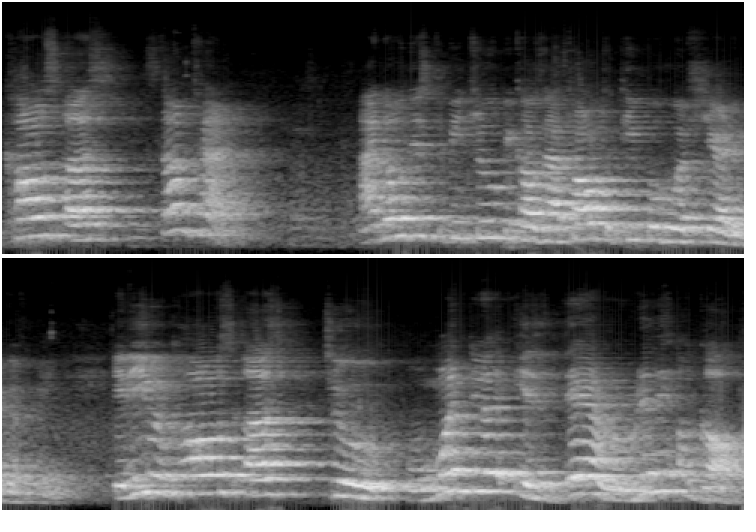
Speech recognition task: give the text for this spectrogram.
Cause us sometimes. I know this to be true because I've talked to people who have shared it with me. It even caused us to wonder, is there really a God?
